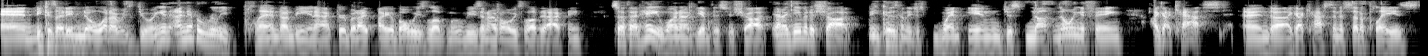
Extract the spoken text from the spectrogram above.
And because I didn't know what I was doing and I never really planned on being an actor, but I, I have always loved movies and I've always loved acting. So I thought, hey, why not give this a shot? And I gave it a shot because I just went in just not knowing a thing. I got cast and uh, I got cast in a set of plays.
